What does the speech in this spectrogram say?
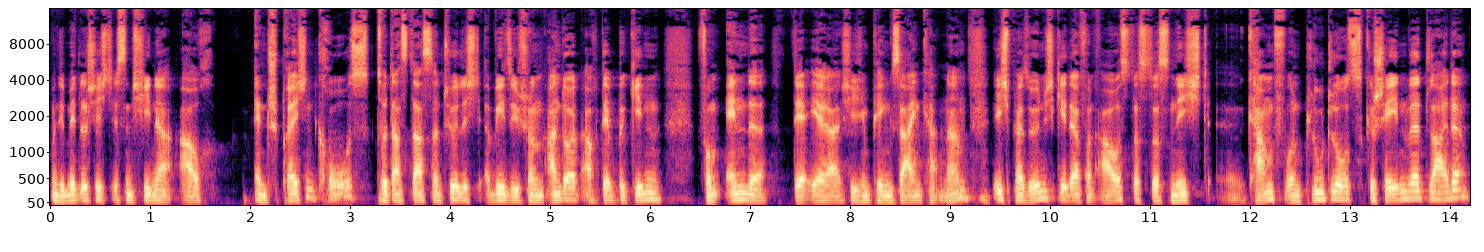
Und die Mittelschicht ist in China auch entsprechend groß, so dass das natürlich, wie Sie schon andeuten, auch der Beginn vom Ende der Ära Xi Jinping sein kann. Ne? Ich persönlich gehe davon aus, dass das nicht äh, kampf- und blutlos geschehen wird, leider.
